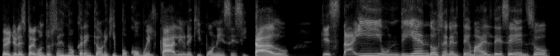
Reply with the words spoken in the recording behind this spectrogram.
pero yo les pregunto, ¿ustedes no creen que a un equipo como el Cali, un equipo necesitado, que está ahí hundiéndose en el tema del descenso,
